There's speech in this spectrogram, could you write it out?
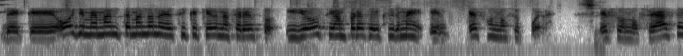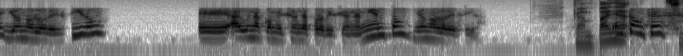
de que, oye, me te mandan a decir que quieren hacer esto. Y yo siempre soy firme en eso no se puede. Eso no se hace, yo no lo decido. Eh, hay una comisión de aprovisionamiento, yo no lo decido. Campaña. Entonces,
